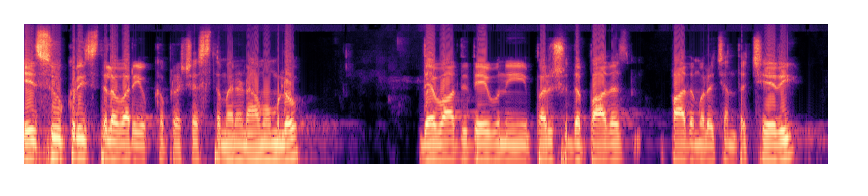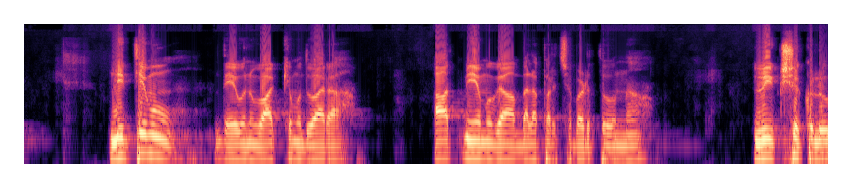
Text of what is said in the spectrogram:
యేసుక్రీస్తుల వారి యొక్క ప్రశస్తమైన నామములో దేవాది దేవుని పరిశుద్ధ పాద పాదముల చెంత చేరి నిత్యము దేవుని వాక్యము ద్వారా ఆత్మీయముగా బలపరచబడుతూ ఉన్న వీక్షకులు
